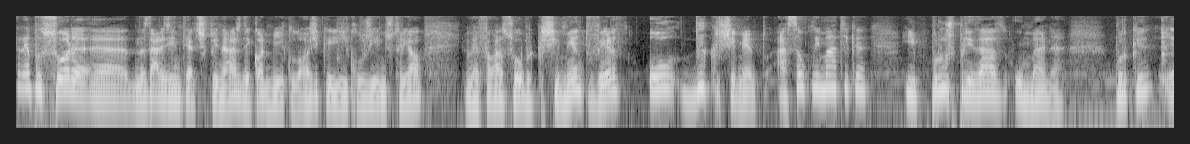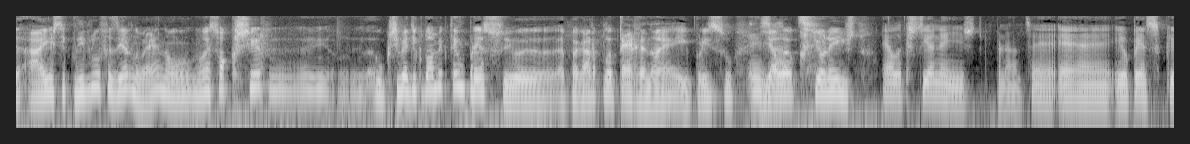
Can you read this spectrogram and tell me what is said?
Ela é professora uh, nas áreas interdisciplinares da economia ecológica e ecologia industrial. Vai falar sobre crescimento verde ou decrescimento, ação climática e prosperidade humana porque eh, há este equilíbrio a fazer, não é? Não, não é só crescer. Eh, o crescimento económico tem um preço eh, a pagar pela terra, não é? E por isso Exato. e ela questiona isto. Ela questiona isto. Pronto, é, é, eu penso que,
